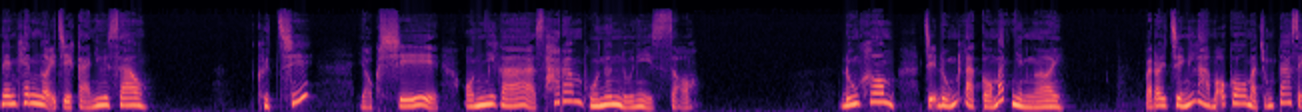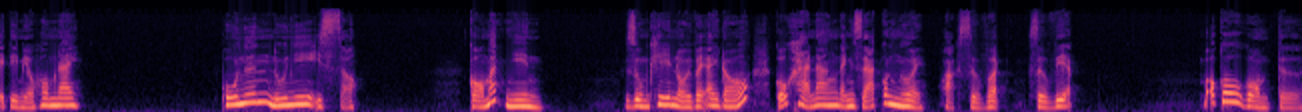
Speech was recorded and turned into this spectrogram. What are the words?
nên khen ngợi chị cả như sau. 그치? 역시 언니가 사람 보는 눈이 있어. Đúng không? Chị đúng là có mắt nhìn người. Và đây chính là mẫu câu mà chúng ta sẽ tìm hiểu hôm nay. 보는 눈이 있어. Có mắt nhìn. Dùng khi nói với ai đó có khả năng đánh giá con người hoặc sự vật, sự việc. Mẫu câu gồm từ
